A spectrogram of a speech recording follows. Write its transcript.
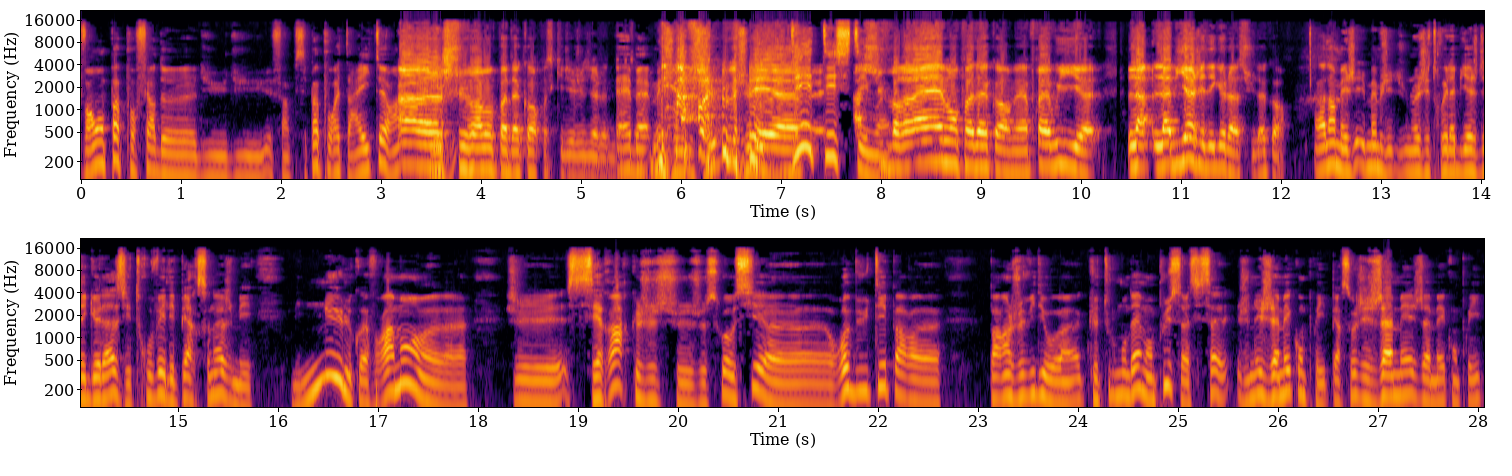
vraiment pas pour faire de du, du, enfin, c'est pas pour être un hater. Hein. Ah, Mais je suis vraiment pas d'accord parce qu'il est la Eh ben, mais je, je, je Mais, l'ai euh, détesté, Ah, je suis moi. vraiment pas d'accord. Mais après, oui, euh, la- l'habillage est dégueulasse, je suis d'accord. Ah non, mais j'ai- même j'ai, moi, j'ai trouvé l'habillage dégueulasse. J'ai trouvé les personnages, mais mais nuls, quoi. Vraiment, euh, je, c'est rare que je, je, je sois aussi euh, rebuté par euh, par un jeu vidéo hein, que tout le monde aime. En plus, c'est ça, je n'ai jamais compris. Perso, j'ai jamais jamais compris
